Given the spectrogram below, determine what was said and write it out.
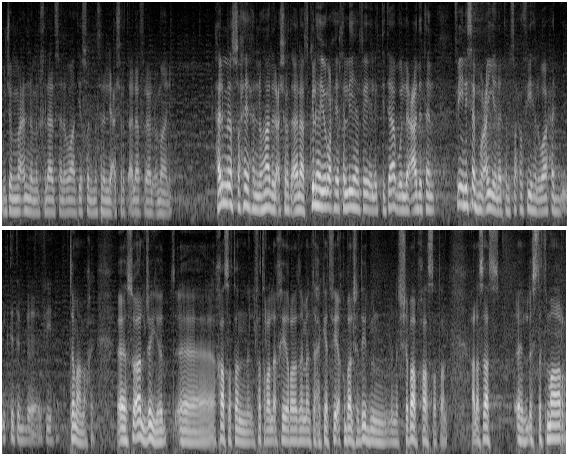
مجمع عنه من خلال سنوات يصل مثلا لعشرة آلاف ريال عماني. هل من الصحيح أنه هذه العشرة آلاف كلها يروح يخليها في الاكتتاب ولا عادة في نسب معينة تنصح فيها الواحد يكتتب فيها؟ تمام أخي. آه، سؤال جيد. آه، خاصة الفترة الأخيرة زي ما أنت حكيت في إقبال شديد من من الشباب خاصة. على أساس الاستثمار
